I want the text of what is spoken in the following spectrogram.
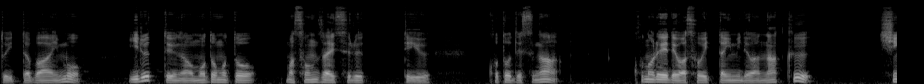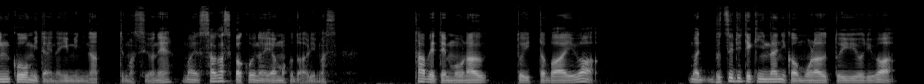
といった場合もいるっていうのはもともとま、存在するっていうことですがこの例ではそういった意味ではなく信仰みたいな意味になってますよね、まあ、探せばこういうのは山ほどあります食べてもらうといった場合は、まあ、物理的に何かをもらうというよりは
